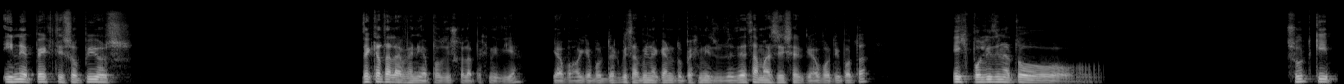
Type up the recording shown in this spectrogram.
είναι παίχτη ο οποίος δεν καταλαβαίνει από δύσκολα παιχνίδια. Για, από- για από τον τέρπι θα μπει να κάνει το παιχνίδι του, δεν θα μαζί σε από τίποτα. Έχει πολύ δυνατό σουτ και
